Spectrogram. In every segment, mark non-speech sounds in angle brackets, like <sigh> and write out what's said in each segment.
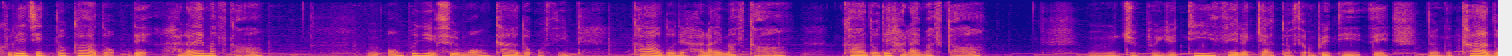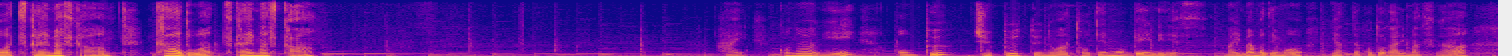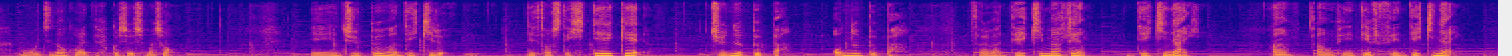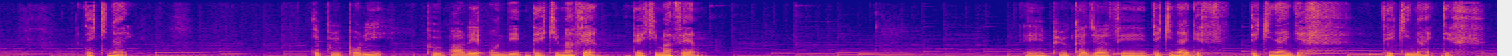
クレジットカードで払えますか？On peut dire sur mon card aussi カードで払えますか？カードで払えますか？Je peux utiliser la carte on peut utiliser donc カードは使えますか？カードは使えますか？はい。このように音符10分というのはとても便利です。まあ、今までもやったことがありますがもう一度こうやって復習しましょう。えー、10分はできる。でそして否定形「ジュヌプパ」「オヌプパ」それはできません。できない。アンアンフィニティブ性できない。できない。でプーポリプーパレオンディできません。できません。えー、プーカジュアル性できないです。できないです。できないです。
